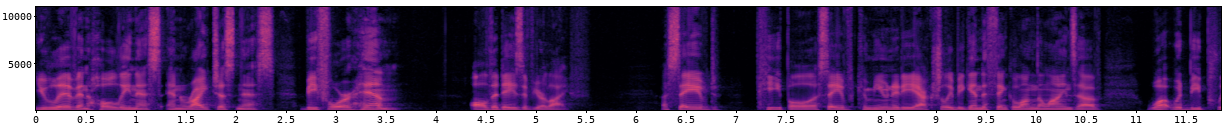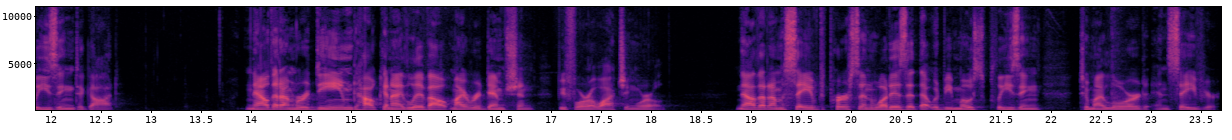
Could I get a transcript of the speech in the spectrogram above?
you live in holiness and righteousness before Him all the days of your life. A saved people, a saved community actually begin to think along the lines of what would be pleasing to God? Now that I'm redeemed, how can I live out my redemption before a watching world? Now that I'm a saved person, what is it that would be most pleasing to my Lord and Savior?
